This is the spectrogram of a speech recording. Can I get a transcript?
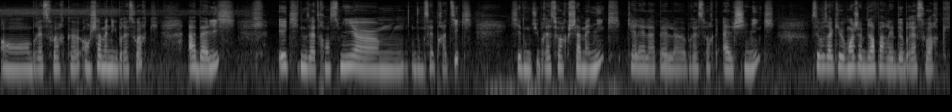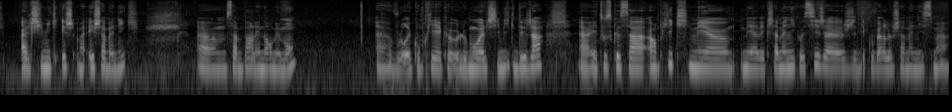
en breathwork, en à Bali et qui nous a transmis donc cette pratique qui est donc du breathwork chamanique qu'elle elle appelle breathwork alchimique. C'est pour ça que moi j'aime bien parler de breathwork alchimique et chamanique. Euh, ça me parle énormément. Euh, vous l'aurez compris avec euh, le mot alchimique déjà et tout ce que ça implique, mais, mais avec chamanique aussi, j'ai découvert le chamanisme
